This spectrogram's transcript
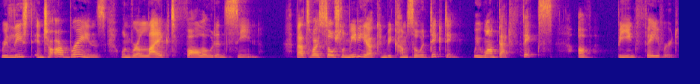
released into our brains when we're liked, followed, and seen. That's why social media can become so addicting. We want that fix of being favored.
